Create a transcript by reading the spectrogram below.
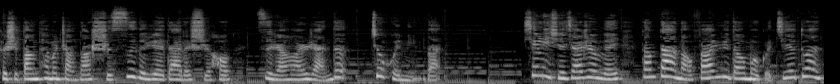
可是，当他们长到十四个月大的时候，自然而然的就会明白。心理学家认为，当大脑发育到某个阶段，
